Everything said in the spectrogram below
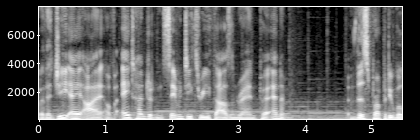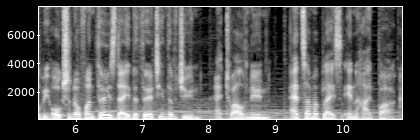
with a GAI of 873,000 Rand per annum. This property will be auctioned off on Thursday, the 13th of June at 12 noon at Summer Place in Hyde Park.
